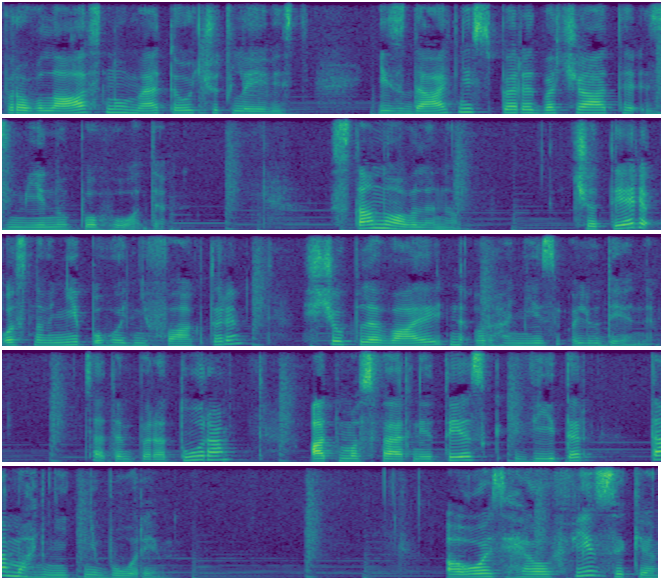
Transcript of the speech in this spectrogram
про власну метеочутливість і здатність передбачати зміну погоди. Встановлено чотири основні погодні фактори, що впливають на організм людини: це температура, атмосферний тиск, вітер та магнітні бурі. А ось геофізики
